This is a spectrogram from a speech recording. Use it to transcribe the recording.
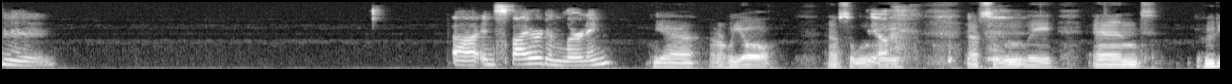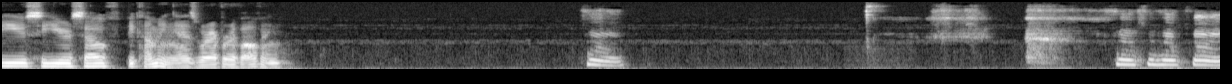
Hmm. uh, inspired and learning. Yeah, aren't we all? Absolutely. Yeah. Absolutely. And who do you see yourself becoming as we're ever evolving? Hmm. Hmm, hmm, hmm,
